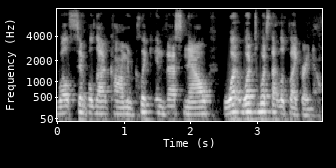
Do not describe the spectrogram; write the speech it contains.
wealthsimple.com, and click invest now, what what what's that look like right now?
